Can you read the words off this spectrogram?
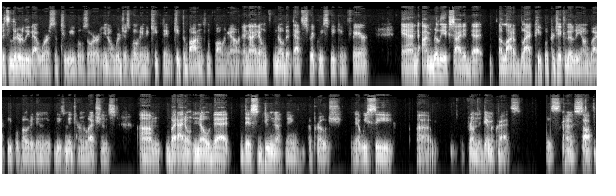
it's literally that worst of two evils, or you know, we're just voting to keep the keep the bottom from falling out. And I don't know that that's strictly speaking fair. And I'm really excited that a lot of Black people, particularly young Black people, voted in these midterm elections. Um, but I don't know that this do nothing approach that we see um, from the Democrats, this kind of soft,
